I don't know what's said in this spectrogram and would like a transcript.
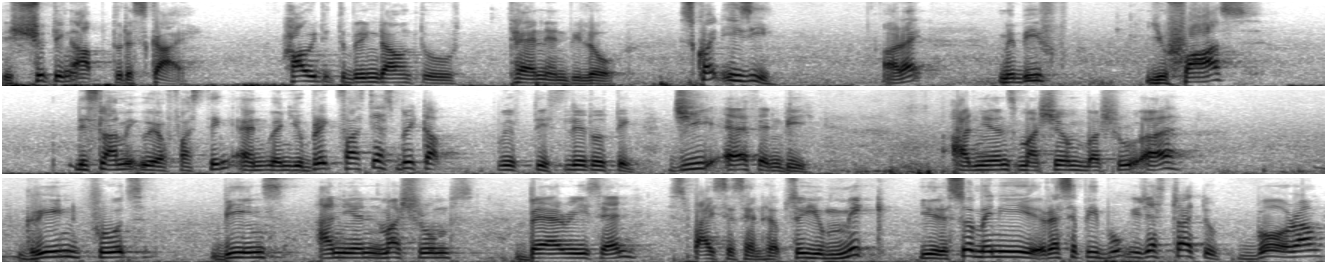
It's shooting up to the sky. How is it to bring down to 10 and below? It's quite easy. All right? Maybe you fast, the Islamic way of fasting, and when you break fast, just break up with this little thing G, F, and B. Onions, mushroom, mushroom, uh, green fruits, beans, onion, mushrooms, berries, and spices and herbs. So you make, you have so many recipe book, you just try to go around,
